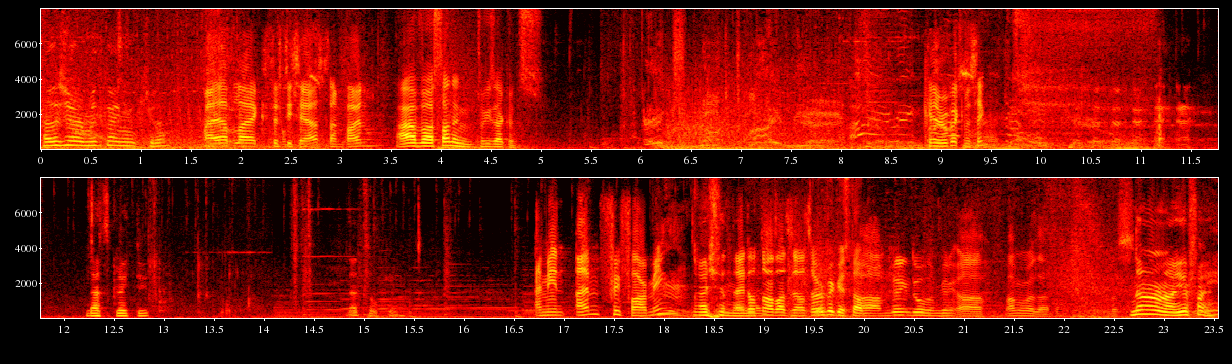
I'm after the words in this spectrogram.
How's your mid going, Kira? I have like 50 CS, I'm fine. I have a stun in three seconds. Okay, Rubick missing. That's great, dude. That's okay. I mean, I'm free farming. I shouldn't. I don't know about the other. Rubick is top. Uh, I'm getting dove, I'm getting. Uh, I'm aware of that. Bas. No, no, no, you're fine.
